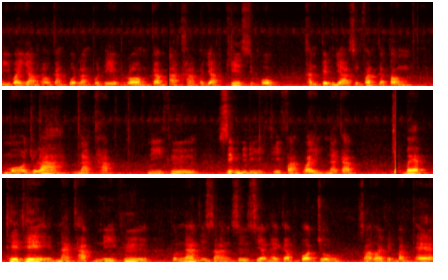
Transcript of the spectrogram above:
ดีไว่ายามเท่าการปวดหลังปวดเอวพร้อมกับอาขาพยาธิเคส16คันเป็นยาซิฟันก็ต้องหมอจุฬานะครับ นี่คือสิ่งดีๆ ที่ฝากไว้นะครับ แบบเท่ๆนะครับ นี่คือ ลงานที่สร้างสื่อเสียงให้กับบอสโจ สาวหน่อยเพชรบันแพง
